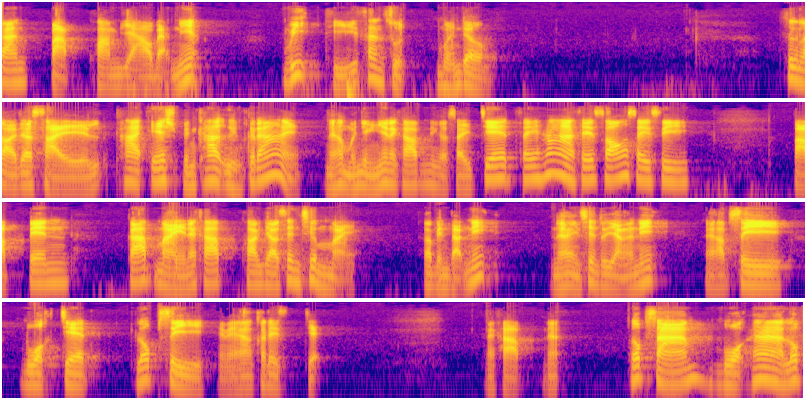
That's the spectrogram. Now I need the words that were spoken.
การปรับความยาวแบบนี้วิถีสั้นสุดเหมือนเดิม ซึ่งเราจะใส่ค่า h เป็นค่าอื่นก็ได้นะครับเหมือนอย่างนี้นะครับนี่ก็ใส่7ใส่5ใส่2ใส่4ปรับเป็นกราฟใหม่นะครับ ความยาวเส้นเชื่อมใหม่ ก็เป็นแบบนี้นะอย่างเช่นตัวอย่างอันนี้นะครับ4บวก7ลบ4เห็นไหมครับก็ได้7นะครับนะลบ3บวก5ลบ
